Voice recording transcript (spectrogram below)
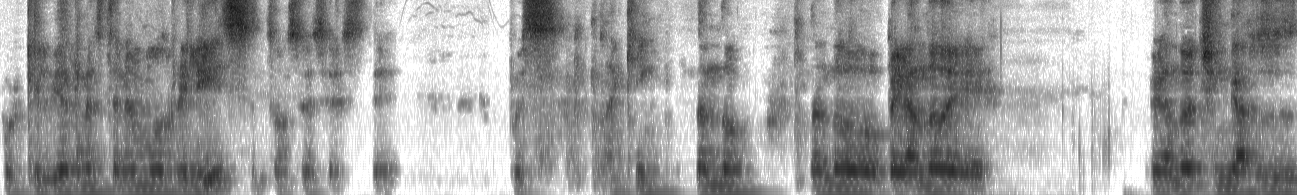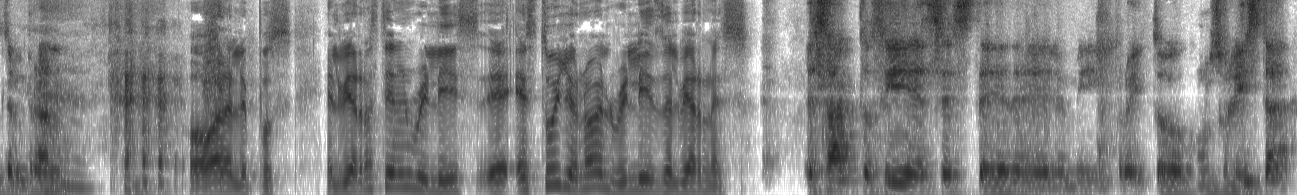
porque el viernes tenemos release, entonces, este, pues aquí, dando, dando, pegando de, pegando de chingazos desde temprano. Órale, pues el viernes tienen release, eh, es tuyo, ¿no? El release del viernes. Exacto, sí, es este de mi proyecto como solista.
